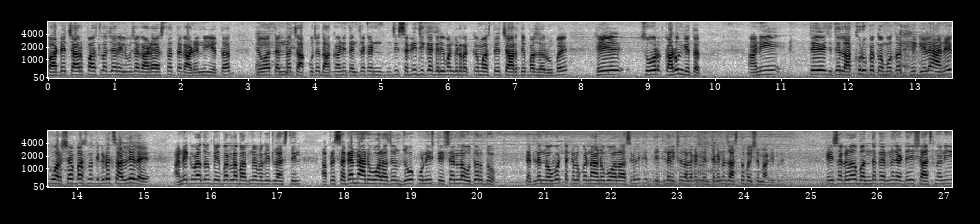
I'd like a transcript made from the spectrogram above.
पहाटे चार पाचला ज्या रेल्वेच्या गाड्या असतात त्या गाड्यांनी येतात. तेव्हा त्यांना चाकूच्या धाकाने त्यांच्याकडची सगळी जी काही गरिबांकडे रक्कम असते चार ते पाच हजार रुपये हे चोर काढून घेतात. आणि ते तिथे लाखो रुपये कमवतात हे गेल्या अनेक वर्षापासून तिकडं चाललेलं आहे. अनेक वेळा तुम्ही पेपरला बातम्या बघितल्या असतील. आपल्या सगळ्यांना अनुभव आला असेल जो कोणी स्टेशनला उतरतो त्यातल्या नव्वद टक्के लोकांना अनुभव आला असेल की तिथल्या रिक्षा चालकांनी त्यांच्याकडनं जास्त पैसे मागितले. हे सगळं बंद करण्यासाठी शासनाने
